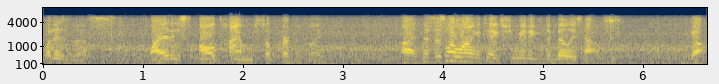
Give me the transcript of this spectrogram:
What is this? Why are these all timed so perfectly? Alright, this is how long it takes for me to get to Billy's house. Go.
